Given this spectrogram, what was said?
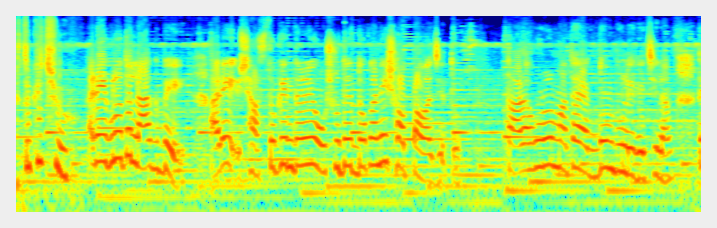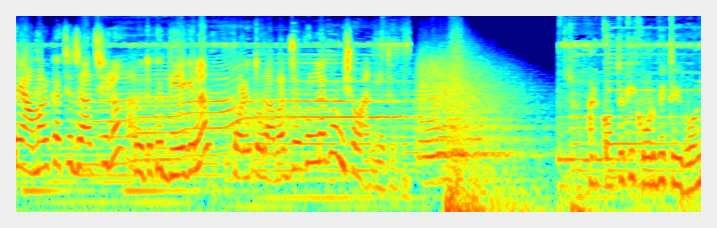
এত কিছু? আরে এগুলো তো লাগবেই আরে স্বাস্থ্যকেন্দ্রের ওষুধের দোকানে সব পাওয়া যেত। তাড়াহুড়োর মাথায় একদম ভুলে গেছিলাম। তাই আমার কাছে যা ছিল আমি তোকে দিয়ে গেলাম। পরে তোর আবার যখন লাগবে আমি সব আনিয়ে দেবো। আর কত কি করবি তুই বোন?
